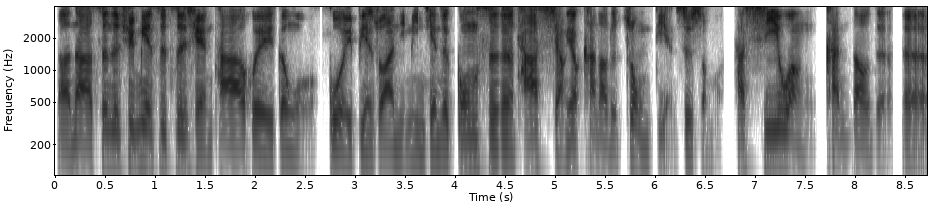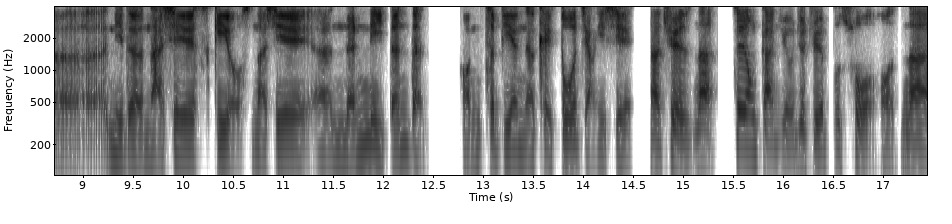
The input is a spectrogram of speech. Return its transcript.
啊，那甚至去面试之前，他会跟我过一遍，说啊，你明天这公司呢，他想要看到的重点是什么？他希望看到的，呃，你的哪些 skills，哪些呃能力等等。哦，你这边呢可以多讲一些。那确实，那这种感觉我就觉得不错。哦，那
